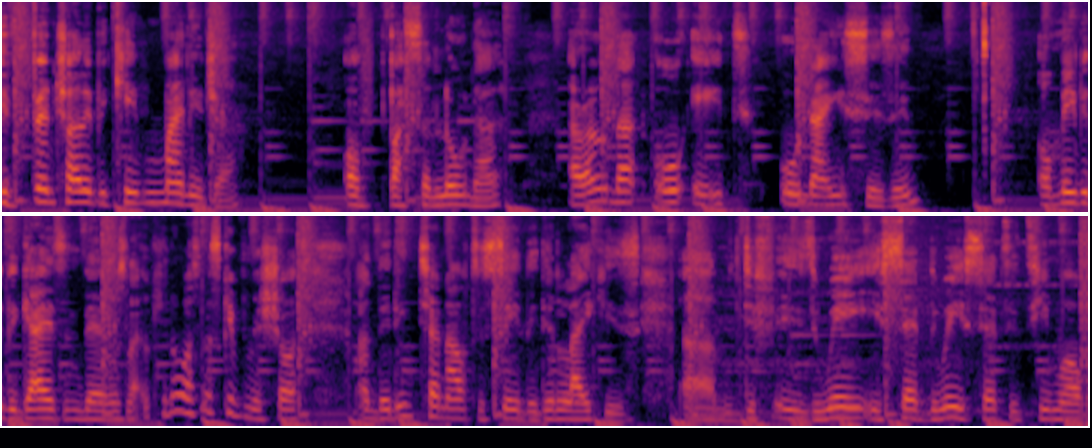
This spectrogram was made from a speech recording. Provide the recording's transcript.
eventually became manager of Barcelona around that 08 09 season. Or maybe the guys in there was like, okay, you know what, let's give him a shot. And they didn't turn out to say they didn't like his um, def- his way he set the way he set the team up,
